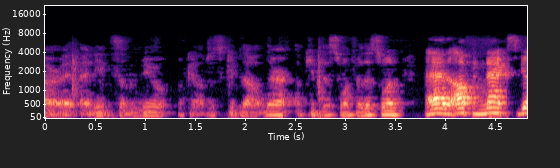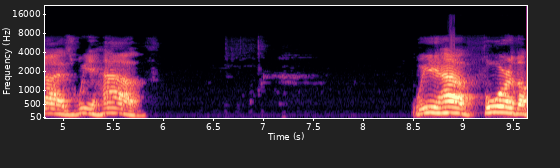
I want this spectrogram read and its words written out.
All right, I need some new. Okay, I'll just keep that one there. I'll keep this one for this one. And up next, guys, we have we have for the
